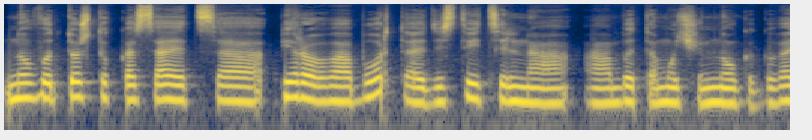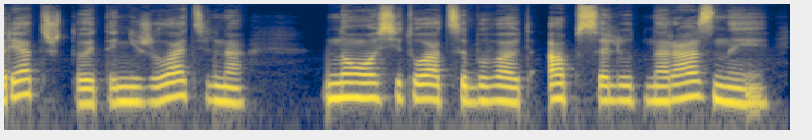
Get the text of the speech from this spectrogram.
Но вот то, что касается первого аборта, действительно об этом очень много говорят, что это нежелательно. Но ситуации бывают абсолютно разные –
